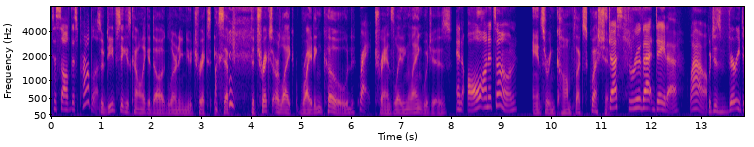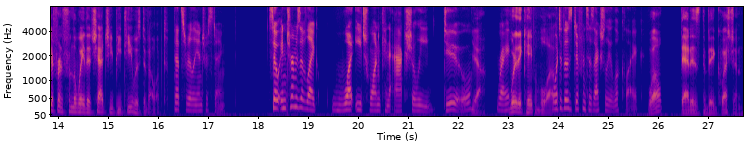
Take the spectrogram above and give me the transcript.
to solve this problem. So DeepSeek is kind of like a dog learning new tricks, except the tricks are like writing code, right. translating languages, And all on its own, answering complex questions, just through that data. Wow. which is very different from the way that ChatGPT was developed. That's really interesting. So, in terms of like what each one can actually do, Yeah. right? What are they capable of? What do those differences actually look like? Well, that is the big question.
